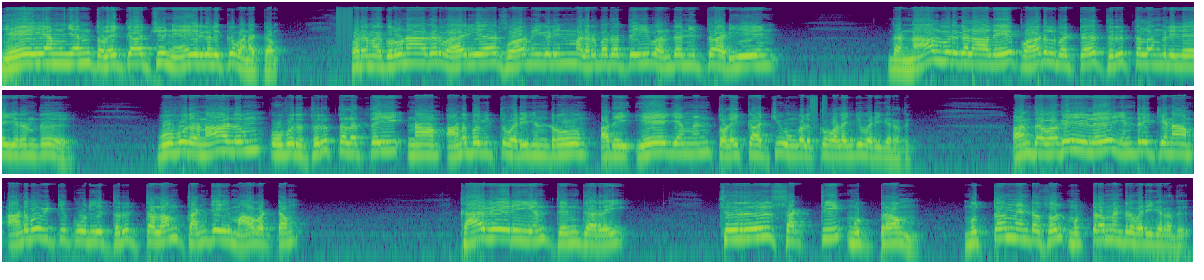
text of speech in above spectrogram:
AMN தொலைக்காட்சி நேயர்களுக்கு வணக்கம். பரம குருநாதர் வாரியார் சுவாமிகளின் மலர்பதத்தை வந்தனித்த அடியேன். இந்த நால்வர்களாலே பாடல் பெற்ற திருத்தலங்களிலே இருந்து ஒவ்வொரு நாளும் ஒவ்வொரு திருத்தலத்தை நாம் அனுபவித்து வருகின்றோம். அதை ஏஎம்என் தொலைக்காட்சி உங்களுக்கு வழங்கி வருகிறது. அந்த வகையிலே இன்றைக்கு நாம் அனுபவிக்கக்கூடிய திருத்தலம் தஞ்சை மாவட்டம். காவேரியின் தென்கரை திரு சக்தி முற்றம். முத்தம் என்ற சொல் முற்றம் என்று வருகிறது.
